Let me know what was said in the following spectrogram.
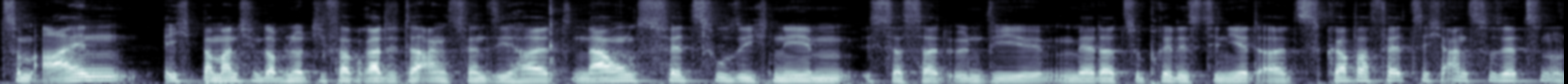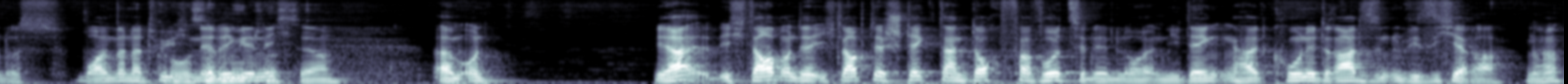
zum einen echt bei manchen, glaube ich, noch die verbreitete Angst, wenn sie halt Nahrungsfett zu sich nehmen, ist das halt irgendwie mehr dazu prädestiniert, als Körperfett sich anzusetzen. Und das wollen wir natürlich Großer in der Regel Mythos, nicht. Ja. Ähm, und ja, ich glaube, und der, ich glaube, der steckt dann doch verwurzelt in den Leuten. Die denken halt, Kohlenhydrate sind irgendwie sicherer. Ne?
